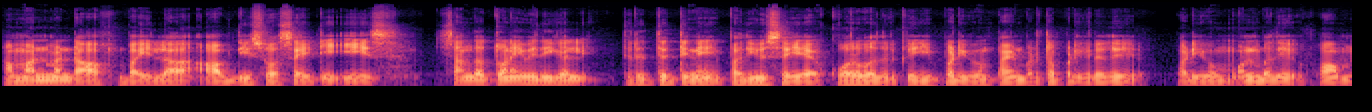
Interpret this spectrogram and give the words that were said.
amendment of by law of the society is சங்க துணை விதிகள் திருத்தத்தினை பதிவு செய்ய கோருவதற்கு இப்படிவம் பயன்படுத்தப்படுகிறது. படிவம் ஒன்பது ஃபார்ம்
